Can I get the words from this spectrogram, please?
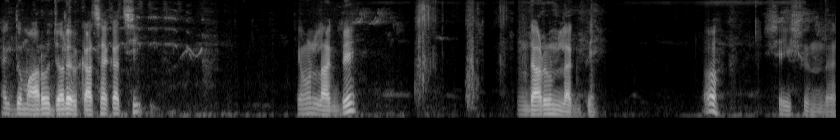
একদম আরও জলের কাছাকাছি। কেমন লাগবে? দারুণ লাগবে। ও সেই সুন্দর।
